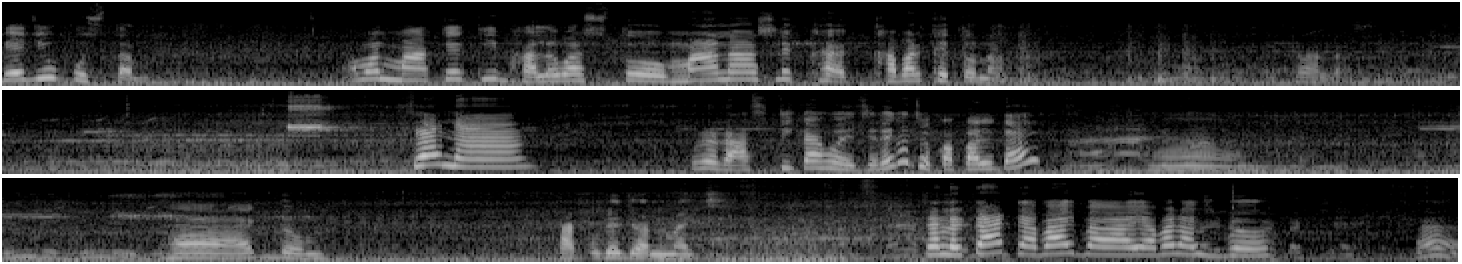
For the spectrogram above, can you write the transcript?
বেজিও পুষতাম। আমার মাকে কি ভালোবাসতো? মা না আসলে খাবার খেত না। ভালো না পুরো রাস্তিকা হয়েছে দেখেছ কপালটায় হ্যাঁ। হ্যাঁ একদম। ঠাকুরে জন্মাইছি। তাহলে টাটা বাই বাই আবার আসব। হ্যাঁ।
